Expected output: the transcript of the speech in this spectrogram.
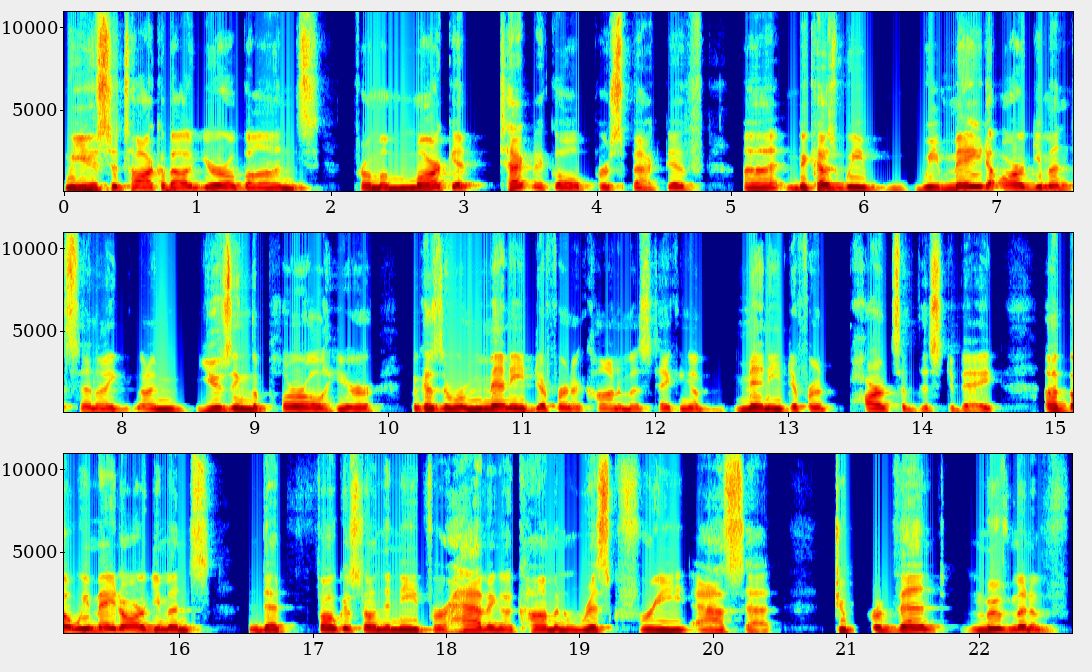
We used to talk about euro bonds from a market technical perspective uh, because we we made arguments, and I, I'm using the plural here because there were many different economists taking up many different parts of this debate. Uh, but we made arguments that focused on the need for having a common risk-free asset to prevent movement of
